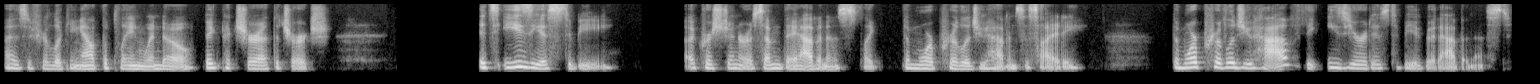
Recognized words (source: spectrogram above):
as if you're looking out the plane window, big picture at the church, it's easiest to be a Christian or a Seventh day Adventist, like the more privilege you have in society. The more privilege you have, the easier it is to be a good Adventist.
